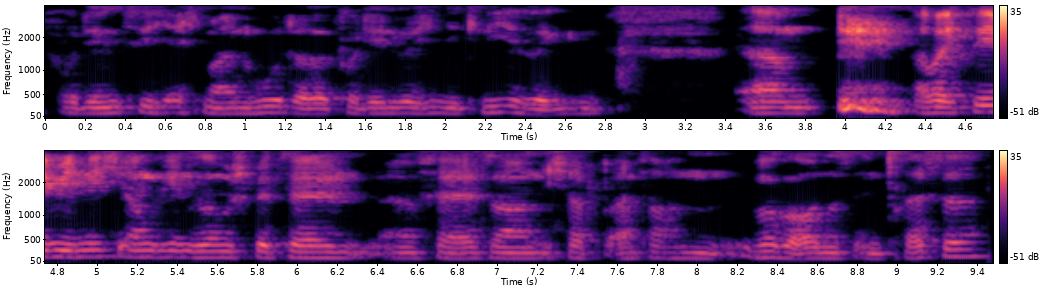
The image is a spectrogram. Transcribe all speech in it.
vor denen ziehe ich echt mal einen Hut oder vor denen würde ich in die Knie sinken. Ähm, aber ich sehe mich nicht irgendwie in so einem speziellen äh, Feld, sondern ich habe einfach ein übergeordnetes Interesse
